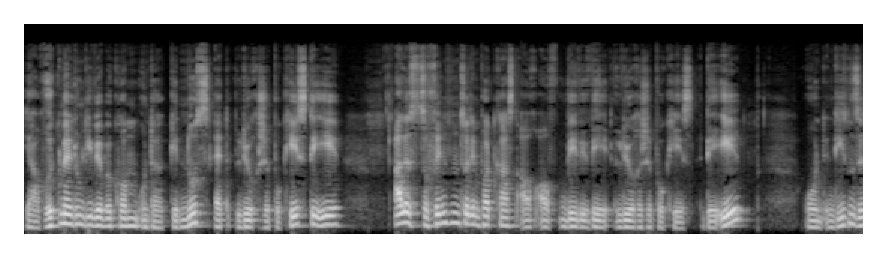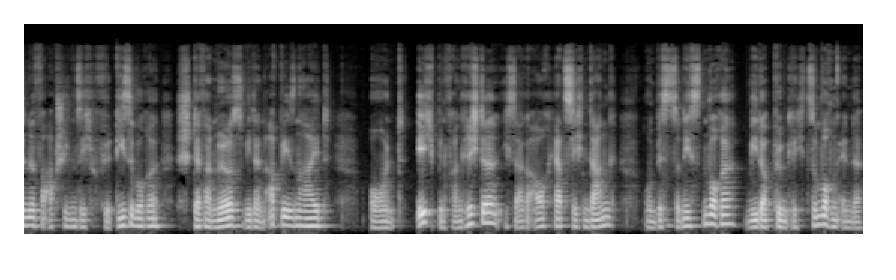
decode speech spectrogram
ja, Rückmeldung, die wir bekommen unter genuss.lyrischebouquets.de. Alles zu finden zu dem Podcast auch auf www.lyrischebouquets.de. Und in diesem Sinne verabschieden sich für diese Woche Stefan Mörs wieder in Abwesenheit. Und ich bin Frank Richter. Ich sage auch herzlichen Dank und bis zur nächsten Woche wieder pünktlich zum Wochenende.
